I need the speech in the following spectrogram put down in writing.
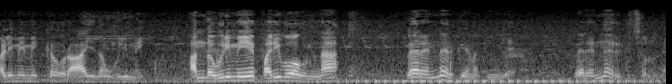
வலிமை மிக்க ஒரு ஆயுதம் உரிமை. அந்த உரிமையே பறிபோகும்னா வேற என்ன இருக்கு எனக்கு இங்கே? வேற என்ன இருக்கு சொல்லுங்க.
